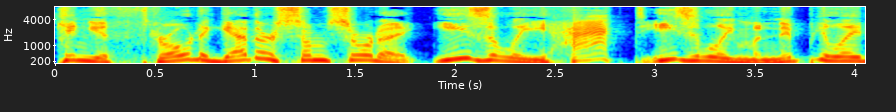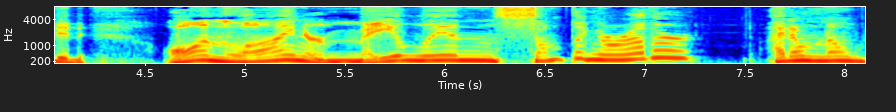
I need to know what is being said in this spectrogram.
can you throw together some sort of easily hacked, easily manipulated online or mail in something or other? I don't know.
